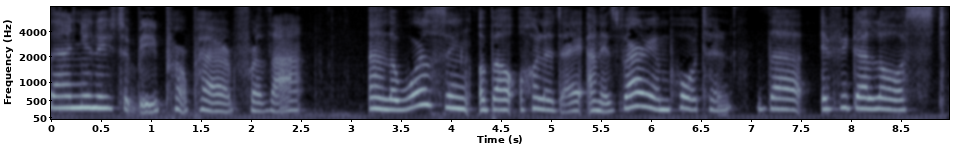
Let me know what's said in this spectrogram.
then you need to be prepared for that. And the worst thing about holiday, and it's very important, that if you get lost,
